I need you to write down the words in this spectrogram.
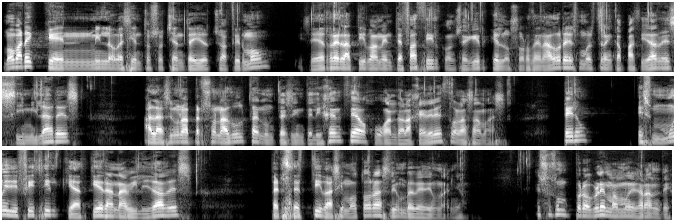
Mobarek, que en 1988 afirmó es relativamente fácil conseguir que los ordenadores muestren capacidades similares a las de una persona adulta en un test de inteligencia o jugando al ajedrez o a las amas. Pero es muy difícil que adquieran habilidades perceptivas y motoras de un bebé de un año. Eso es un problema muy grande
